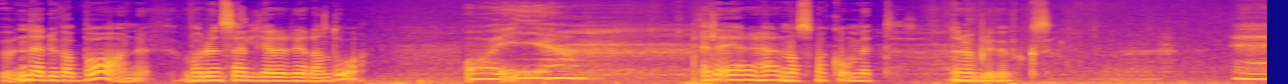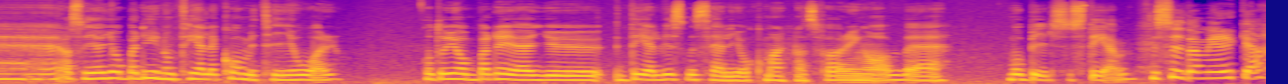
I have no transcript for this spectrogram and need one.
när du var barn, var du en säljare redan då? Oj. Eller är det här något som har kommit när du har blivit vuxen? Eh, alltså jag jobbade inom telekom i tio år. Och då jobbade jag ju delvis med sälj och marknadsföring av eh, mobilsystem i Sydamerika.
